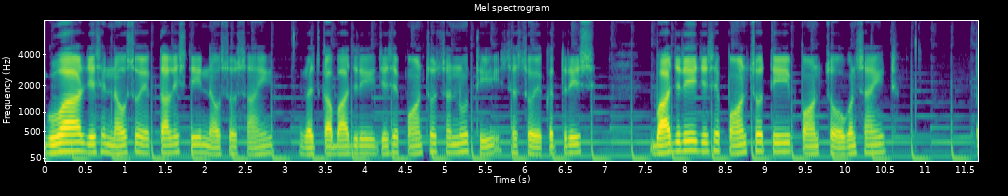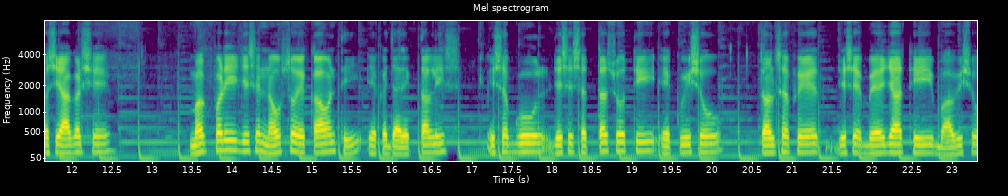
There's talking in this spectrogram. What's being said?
ગુવાર જે છે નવસો એકતાલીસથી નવસો સાહીઠ રજકા બાજરી જે છે પાંચસો છન્નુંથી છસો એકત્રીસ બાજરી જે છે પાંચસોથી પાંચસો ઓગણસાઠ પછી આગળ છે મગફળી જે છે નવસો એકાવનથી એક હજાર એકતાલીસ ઈસબગુલ જે છે સત્તરસોથી એકવીસો તલ સફેદ જે છે બે હજારથી બાવીસો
